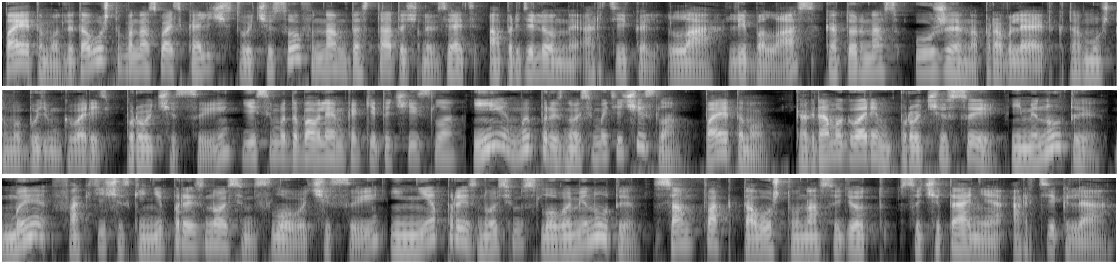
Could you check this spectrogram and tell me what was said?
Поэтому для того, чтобы назвать количество часов, нам достаточно взять определенный артикль la либо las, который нас уже направляет к тому, что мы будем говорить про часы, если мы добавляем какие-то числа, и мы произносим эти числа. Поэтому, когда мы говорим про часы и минуты, мы фактически не произносим слово часы и не произносим слово минуты. Сам факт того, что у нас идет сочетание артикля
